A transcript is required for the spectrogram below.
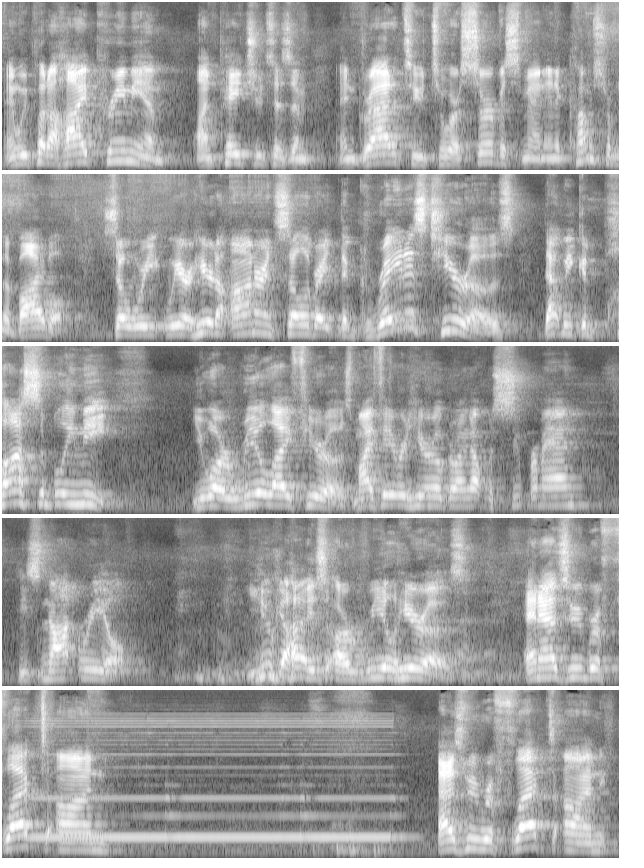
And we put a high premium on patriotism and gratitude to our servicemen, and it comes from the Bible. So we, we are here to honor and celebrate the greatest heroes that we could possibly meet. You are real life heroes. My favorite hero growing up was Superman. He's not real. You guys are real heroes. And as we reflect on as we reflect on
